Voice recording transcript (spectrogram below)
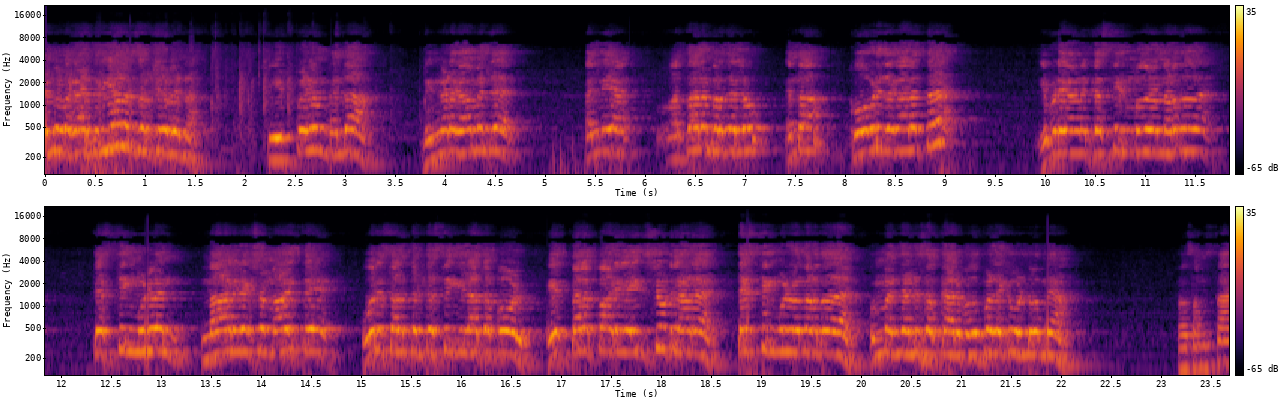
എന്നുള്ള കാര്യത്തിൽ യാതൊരു സംശയം വേണ്ട. ഇപ്പോഴും എന്താ നിങ്ങളുടെ ഗവൺമെന്റ് വലിയ വർത്താനം പറഞ്ഞല്ലോ? എന്താ? കോവിഡിന്റെ കാലത്ത് ഇവിടെയാണ് ടെസ്റ്റിംഗ് മുഴുവൻ നടന്നത്. മുഴുവൻ നാല് ലക്ഷം ആദ്യത്തെ ഒരു സ്ഥലത്തും ടെസ്റ്റിംഗ് ഇല്ലാത്തപ്പോൾ ഈ തലപ്പാടിയിലെ ഇൻസ്റ്റിറ്റ്യൂട്ടിലാണ് ടെസ്റ്റിംഗ് മുഴുവൻ നടന്നത്. ഉമ്മൻചാണ്ടി സർക്കാർ പുതുപ്പള്ളിക്ക് കൊണ്ടുവന്ന സംസ്ഥാന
